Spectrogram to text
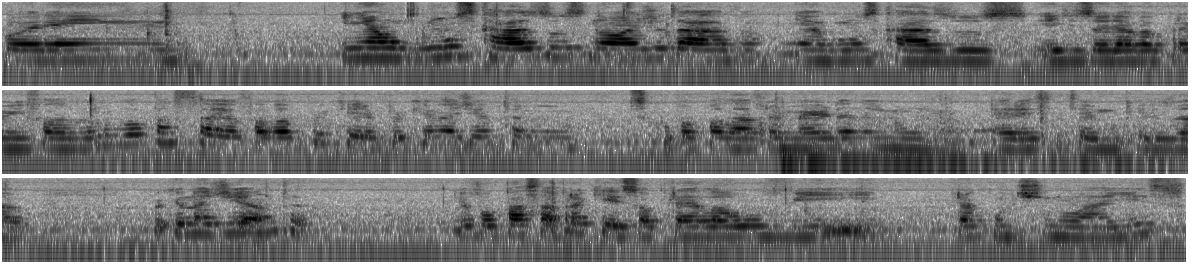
porém em alguns casos não ajudava. Em alguns casos eles olhavam para mim e falavam, eu não vou passar. Eu falava, por quê? Porque não adianta, desculpa a palavra, merda nenhuma. Era esse termo que eles usavam. Porque não adianta. Eu vou passar pra quê? Só pra ela ouvir e para continuar isso,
